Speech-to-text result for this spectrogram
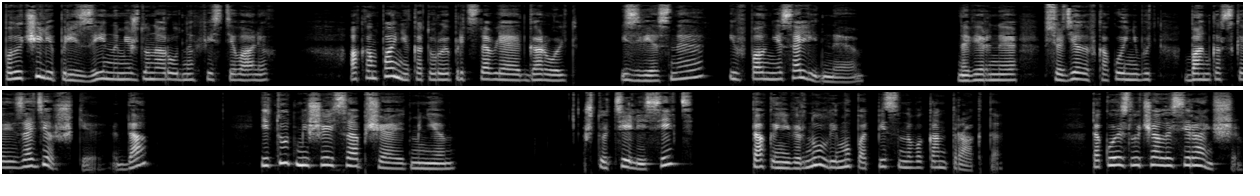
получили призы на международных фестивалях, а компания, которую представляет Гарольд, известная и вполне солидная. Наверное, все дело в какой-нибудь банковской задержке, да? И тут Мишель сообщает мне, что телесеть так и не вернула ему подписанного контракта. Такое случалось и раньше.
